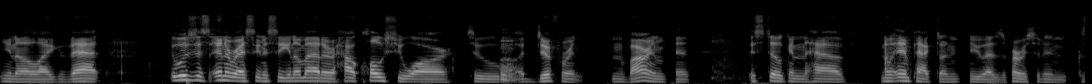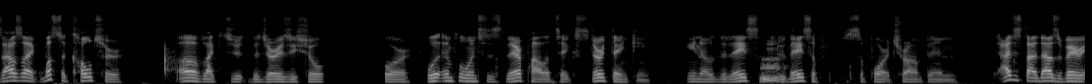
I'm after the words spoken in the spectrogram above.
you know, like that. It was just interesting to see. No matter how close you are to Hmm. a different environment, it still can have no impact on you as a person. And because I was like, what's the culture of like the Jersey Shore? Or what influences their politics, their thinking? You know, do they Hmm. do they sup- support Trump? And I just thought that was a very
